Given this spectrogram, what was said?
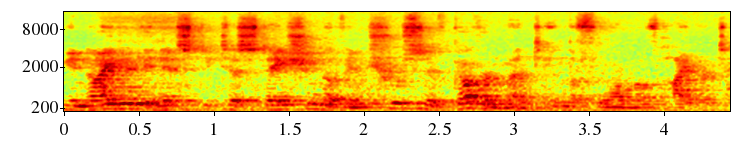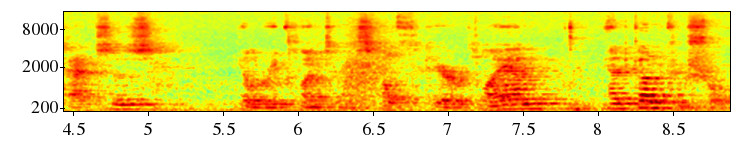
united in its detestation of intrusive government in the form of higher taxes, Hillary Clinton's health care plan, and gun control.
